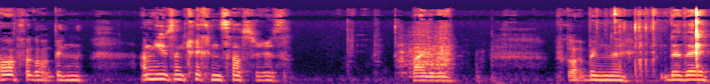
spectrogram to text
Oh, I forgot to bring, I'm using chicken sausages, by the way. Forgot to bring the, the, the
